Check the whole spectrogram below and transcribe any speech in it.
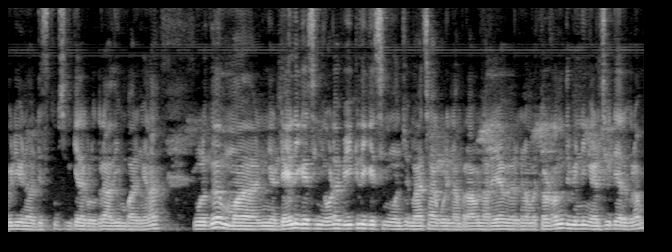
வீடியோ நான் டிஸ்கிரிப்ஷன் கீழே கொடுக்குறேன். அதையும் பாருங்கள் ஏன்னா உங்களுக்கு ம நீங்கள் டெய்லி கேசிங்கோட வீக்லி கேசிங் கொஞ்சம் மேட்ச் ஆகக்கூடிய நம்பராகவும் நிறையாவே இருக்குது நம்ம தொடர்ந்து வின்னிங் அடிச்சுக்கிட்டே இருக்கிறோம்.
